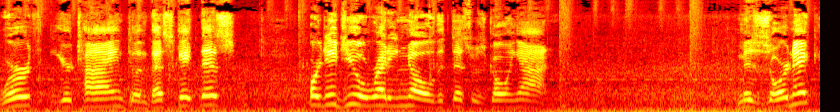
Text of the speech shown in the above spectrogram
worth your time to investigate this? Or did you already know that this was going on? Ms. Zornick?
